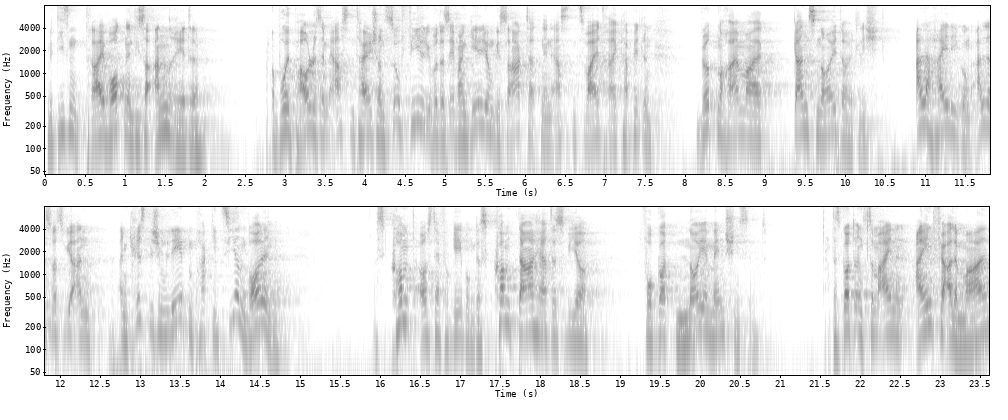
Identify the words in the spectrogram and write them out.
Mit diesen drei Worten in dieser Anrede, obwohl Paulus im ersten Teil schon so viel über das Evangelium gesagt hat, in den ersten zwei, drei Kapiteln, wird noch einmal ganz neu deutlich, alle Heiligung, alles, was wir an, an christlichem Leben praktizieren wollen, das kommt aus der Vergebung, das kommt daher, dass wir vor Gott neue Menschen sind. Dass Gott uns zum einen ein für alle Mal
